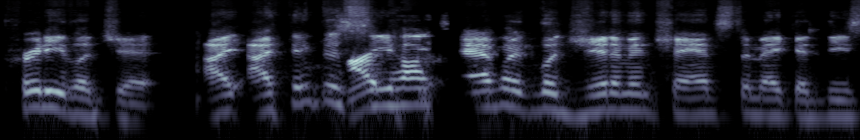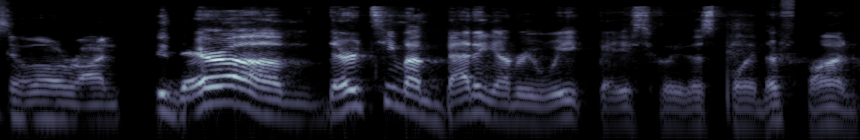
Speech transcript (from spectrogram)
pretty legit. I, I think the I- Seahawks have a legitimate chance to make a decent little run. Dude, they're um they're a team I'm betting every week. Basically, at this point, they're fun.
